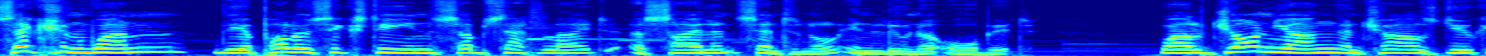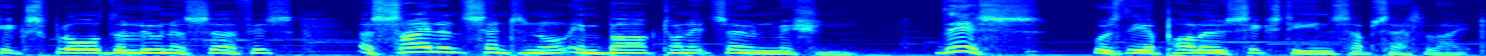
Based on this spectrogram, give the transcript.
Section 1, the Apollo 16 subsatellite, a silent sentinel in lunar orbit. While John Young and Charles Duke explored the lunar surface, a silent sentinel embarked on its own mission. This was the Apollo 16 subsatellite.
